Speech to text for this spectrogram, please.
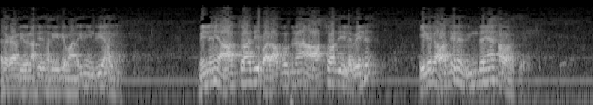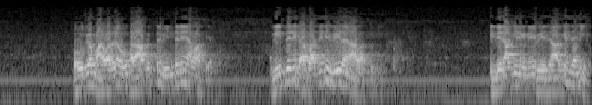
අරකන් දිවනාසේ ශරීරයේ මානෙකින් ඉන්ද්‍රියයි. මෙන්න මේ ආස්වාදී බලාපොරොත්තු වෙන ආස්වාදී ලැබෙන ඒකට අවශ්‍ය කරන වින්දනයක් අවශ්‍යයි. ඔහුගේ මනවල ඔහු බලාපොරොත්තු වෙන වින්දනය අවශ්‍යයි. වින්දනේ ලබා දෙන වේදනාවක් තුනේ. වේදනාව කියන්නේ වේදනාව කියන්නේ දැනීම.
